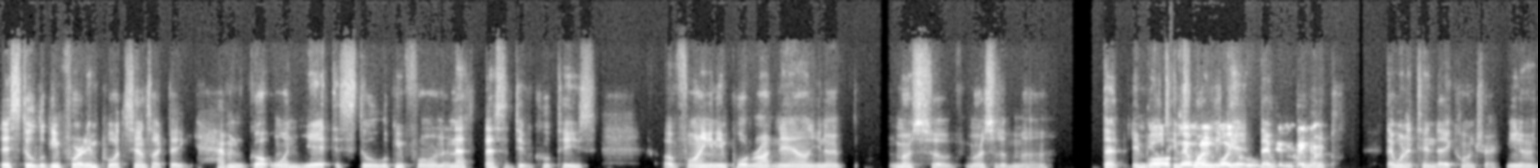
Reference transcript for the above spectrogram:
They're still looking for an import. Sounds like they haven't got one yet. They're still looking for one, and that's that's the difficulties of finding an import right now. You know, most of most of them uh, that NBL Well, teams they normally local, get, they, they want to they want a ten day contract. You know,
